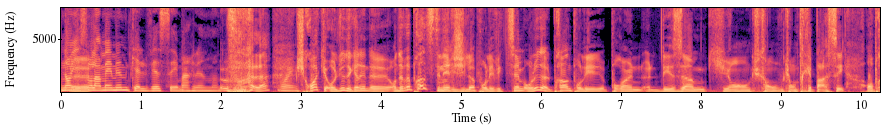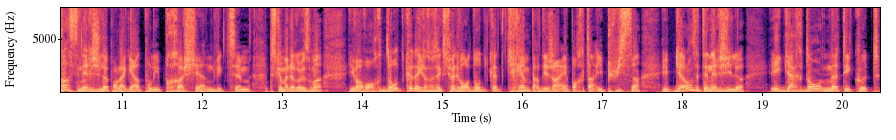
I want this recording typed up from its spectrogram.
Non, il est sur la même hymne qu'Elvis et Marilyn Monroe. Voilà. Ouais. Je crois qu'au lieu de garder... Euh, on devrait prendre cette énergie-là pour les victimes. Au lieu de le prendre pour les pour un, des hommes qui ont, qui ont, qui ont trépassé, on prend cette énergie-là pour la garde pour les prochaines victimes. Parce que malheureusement, il va y avoir d'autres cas d'agression sexuelle, il va y avoir d'autres cas de crime par des gens importants et puissants. Et gardons cette énergie-là et gardons notre écoute,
